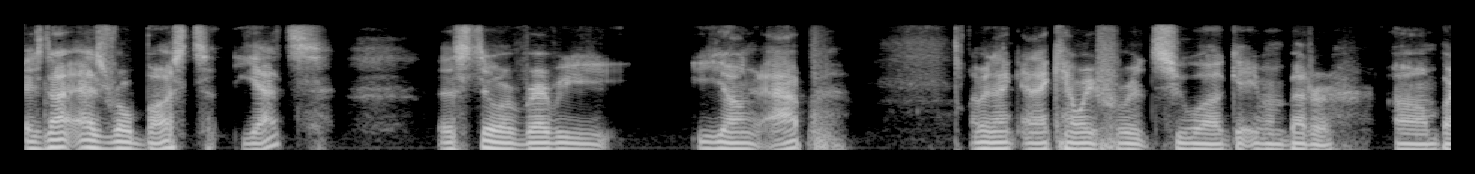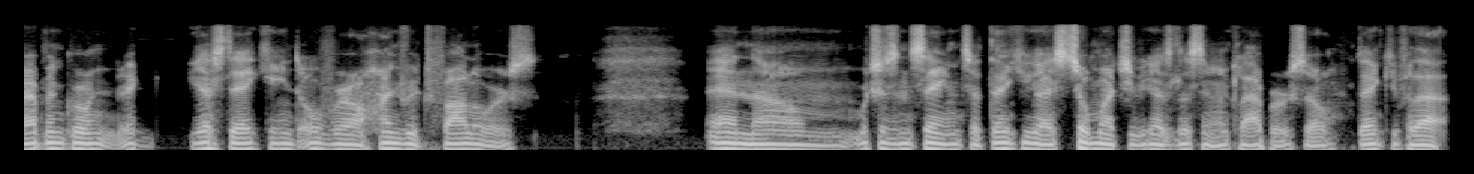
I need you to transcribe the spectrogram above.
It's not as robust yet. It's still a very young app. I mean, I, and I can't wait for it to uh, get even better. Um, but I've been growing. Like yesterday, I gained over a hundred followers, and um, which is insane. So thank you guys so much if you guys listening on Clapper. So thank you for that.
